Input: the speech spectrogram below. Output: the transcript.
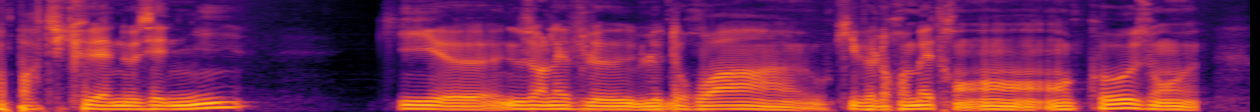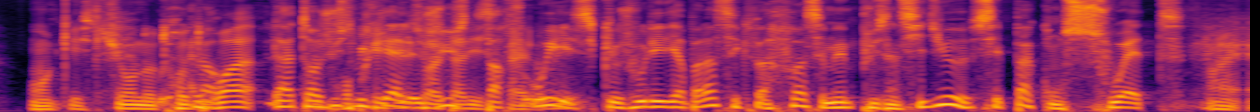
en particulier à nos ennemis, qui euh, nous enlèvent le, le droit euh, ou qui veulent remettre en, en cause en, question notre Alors, droit. là, attends, juste, Michael, juste parfois, oui, ce que je voulais dire par là, c'est que parfois c'est même plus insidieux. C'est pas qu'on souhaite Ouais.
